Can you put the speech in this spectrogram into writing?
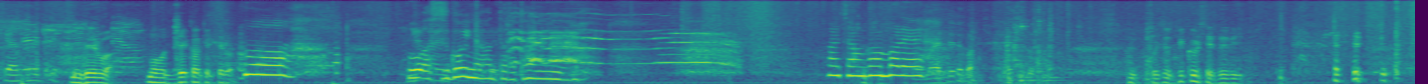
ちゃんといて。もう出るわ。もう出かけてるわ。うわ。うわすごいねあんたのタイミングが。あいちゃん頑張れ。お前出てこい。これちょっとびっくりして出てきた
